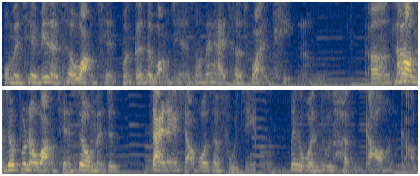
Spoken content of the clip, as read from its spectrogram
我们前面的车往前，我们跟着往前的时候，那台车突然停了，嗯，然后我们就不能往前，所以我们就在那个小货车附近。那个温度很高很高，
